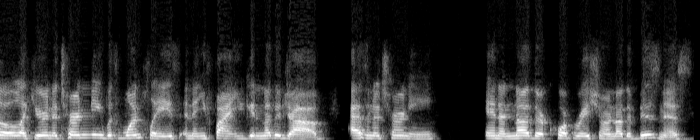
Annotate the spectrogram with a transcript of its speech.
So like you're an attorney with one place and then you find you get another job as an attorney in another corporation or another business,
